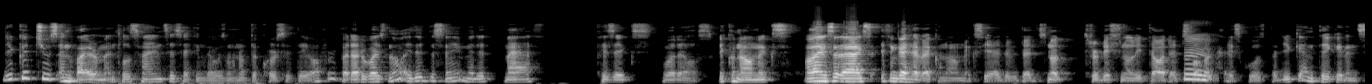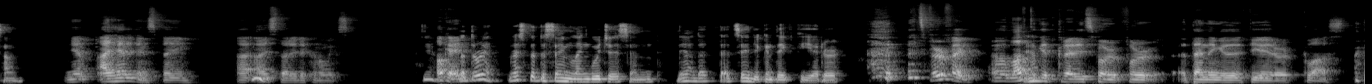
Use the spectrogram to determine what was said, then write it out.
you could choose environmental sciences. I think that was one of the courses they offer. But otherwise, no, I did the same. I did math, physics. What else? Economics. Oh, I said I, I think I have economics. Yeah, that's not traditionally taught at Slovak mm. high schools, but you can take it in some. Yeah, I had it in Spain. I, mm. I studied economics. Yeah. Okay. But the rest are the same languages, and yeah, that that's it. You can take theater. that's perfect. I would love yeah. to get credits for for attending a theater class.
